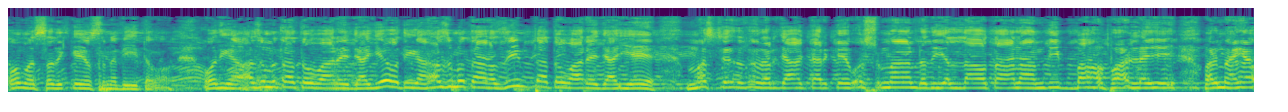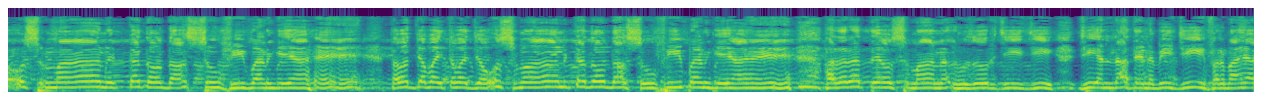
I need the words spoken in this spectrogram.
او مسد کے اس نبی تو۔ او دیا عظمتہ تو وارے جائیے، او دیا عظمتہ عظیمتہ تو وارے جائیے۔ مسجد نظر جا کر کے عثمان رضی اللہ تعالیٰ اندی باہ پھار لئی۔ فرمایا، عثمان کدوں دا صوفی بن گیا ہے؟ توجہ بھائی، توجہ۔ عثمان کدوں دا صوفی بن گیا ہے؟ حضرت عثمان، حضور جی جی جی اللہ تے نبی جی فرمایا،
